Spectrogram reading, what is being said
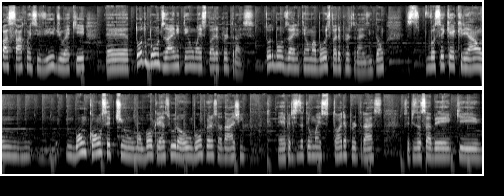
passar com esse vídeo é que é, todo bom design tem uma história por trás. Todo bom design tem uma boa história por trás. Então, se você quer criar um, um bom concept, uma boa criatura ou um bom personagem, é, precisa ter uma história por trás. Você precisa saber que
